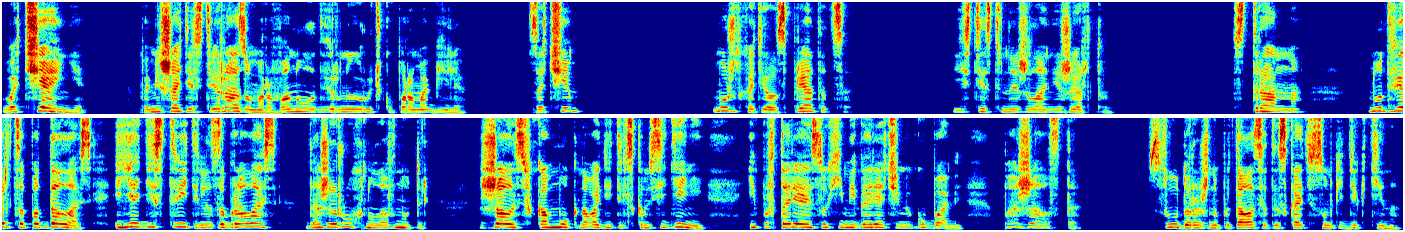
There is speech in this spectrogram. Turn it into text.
В отчаянии, в помешательстве разума рванула дверную ручку паромобиля. Зачем? Может, хотела спрятаться. Естественное желание жертвы. Странно, но дверца поддалась, и я действительно забралась, даже рухнула внутрь, сжалась в комок на водительском сиденье и, повторяя сухими горячими губами «Пожалуйста!», судорожно пыталась отыскать в сумке диктина.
